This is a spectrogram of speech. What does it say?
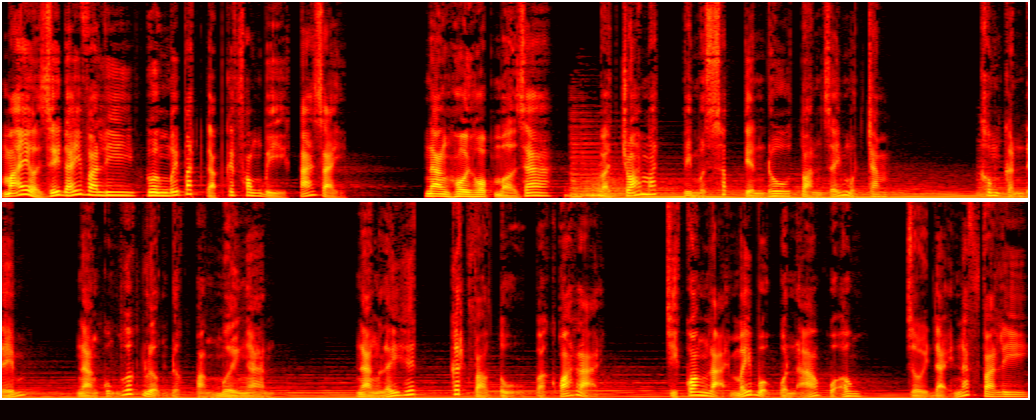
Mãi ở dưới đáy vali, Hương mới bắt gặp cái phong bì khá dày. Nàng hồi hộp mở ra và chóa mắt vì một sấp tiền đô toàn giấy 100. Không cần đếm, nàng cũng ước lượng được khoảng 10 ngàn. Nàng lấy hết, cất vào tủ và khóa lại. Chỉ quăng lại mấy bộ quần áo của ông, rồi đậy nắp vali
